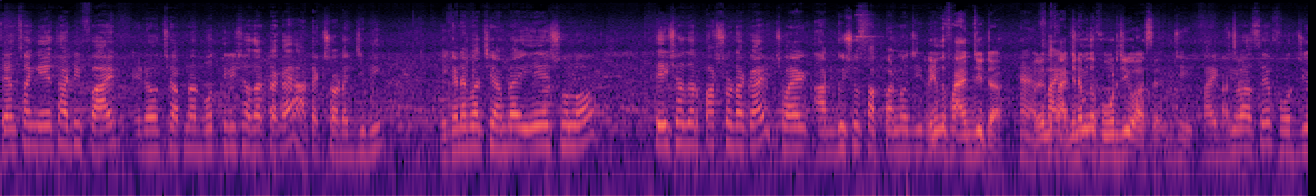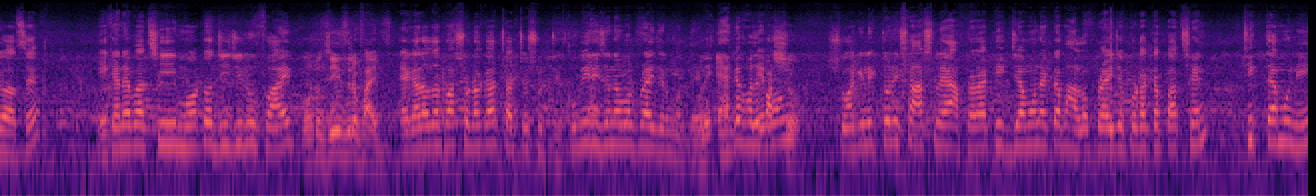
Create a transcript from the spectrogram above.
Samsung A thirty five এটা হচ্ছে আপনার বত্রিশ হাজার টাকায় আট একশো আঠাশ জিবি। এখানে পাচ্ছি আমরা এ ষোলো তেইশ হাজার পাঁচশো টাকায় ছয় আট দুইশো ছাপ্পান্ন জিবি। কিন্তু ফাইভ জিটা হ্যাঁ, ফাইভ জিটার মধ্যে ফোর জিও আছে। জি ফাইভ জিও আছে ফোর জিও আছে। এখানে পাচ্ছি Moto G zero five Moto G zero five এগারো হাজার পাঁচশো টাকা চারশোষট্টি খুবই রিজনেবল প্রাইজের মধ্যে। মানে এগারো হাজার পাঁচশো। সোয়াগ ইলেকট্রনিক্সে আসলে আপনারা ঠিক যেমন একটা ভালো প্রাইজে প্রোডাক্টটা পাচ্ছেন ঠিক তেমনই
